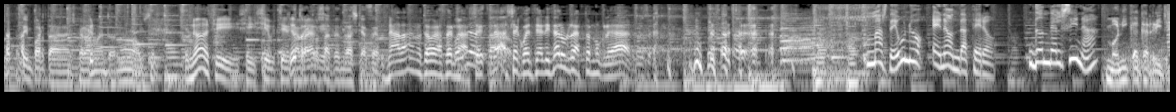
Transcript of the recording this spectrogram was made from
No te importa, espera un momento, no. Agustín? No, sí, sí, sí. Tiene ¿Qué que otra haber cosa tendrás que hacer? Nada, no tengo que hacer Pues Se- nada, Secuencializar un reactor nuclear. Más de uno en Onda Cero. Donde el Sina. Mónica Carrillo.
